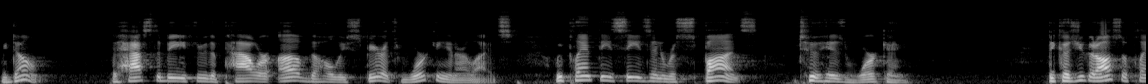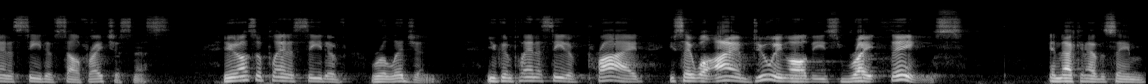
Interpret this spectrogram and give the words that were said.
We don't. It has to be through the power of the Holy Spirit's working in our lives. We plant these seeds in response to His working. Because you could also plant a seed of self righteousness. You can also plant a seed of religion. You can plant a seed of pride. You say, Well, I am doing all these right things. And that can have the same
